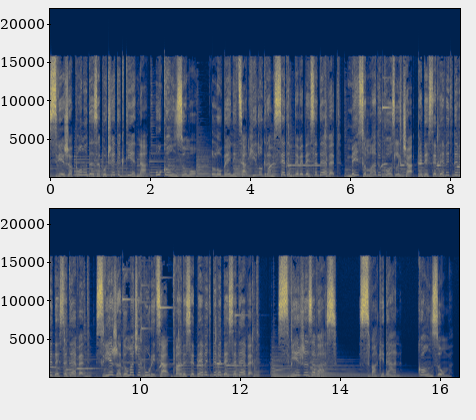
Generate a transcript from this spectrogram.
Svježa ponuda za početak tjedna u Konzumu. Lubenica kilogram 7,99, meso mladog kozlića 59,99, svježa domaća purica 29,99. Svježa za vas. Svaki dan. Konzum.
